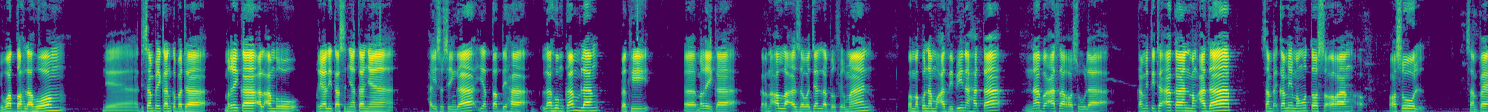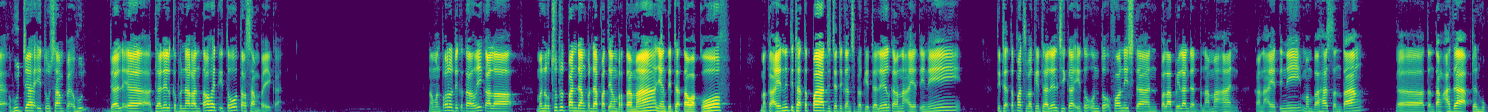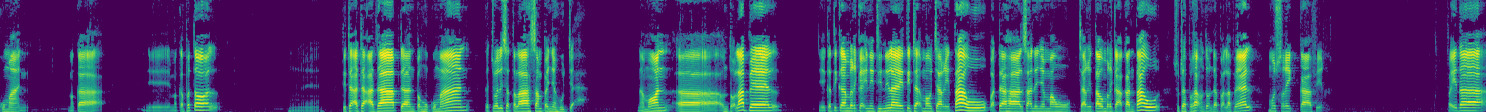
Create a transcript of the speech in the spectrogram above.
Yuwaddah lahum ya, disampaikan kepada mereka al-amru realitas senyatanya hai sehingga yataddiha lahum gamblang bagi uh, mereka. Karena Allah Azza wa Jalla berfirman wa ma kunna mu'adzibina hatta nab'atha rasula. Kami tidak akan mengadab sampai kami mengutus seorang rasul. Sampai hujah itu sampai hu, dalil, eh, dalil kebenaran tauhid itu tersampaikan namun perlu diketahui kalau menurut sudut pandang pendapat yang pertama yang tidak tawakuf, maka ayat ini tidak tepat dijadikan sebagai dalil karena ayat ini tidak tepat sebagai dalil jika itu untuk fonis dan pelabelan dan penamaan. Karena ayat ini membahas tentang uh, tentang adab dan hukuman. Maka ya, maka betul tidak ada adab dan penghukuman kecuali setelah sampainya hujah. Namun uh, untuk label, ya, ketika mereka ini dinilai tidak mau cari tahu, padahal seandainya mau cari tahu mereka akan tahu, sudah berat untuk mendapat label musyrik kafir. Faida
